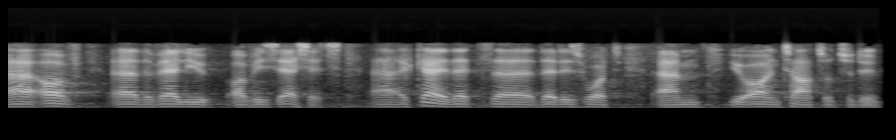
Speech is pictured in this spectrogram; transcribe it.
of the value of his assets. okay, that that is what um, you are entitled to do.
